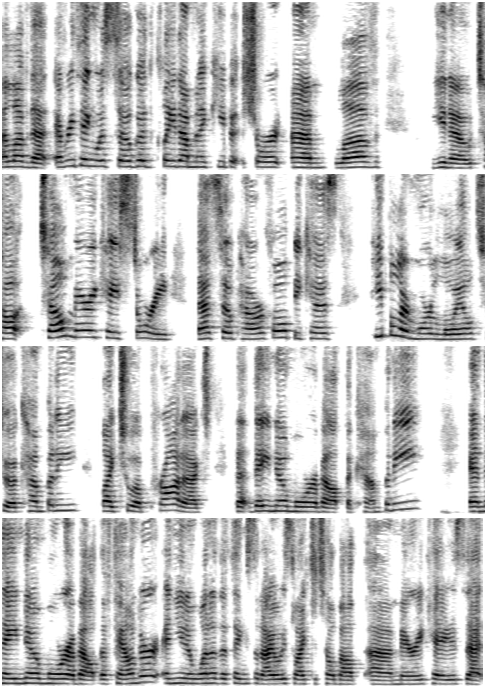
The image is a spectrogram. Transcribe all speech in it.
i love that. Everything was so good cleta. I'm going to keep it short. Um, love you know tell tell mary kay's story. That's so powerful because people are more loyal to a company like to a product that they know more about the company and they know more about the founder. And, you know, one of the things that I always like to tell about uh, Mary Kay is that,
